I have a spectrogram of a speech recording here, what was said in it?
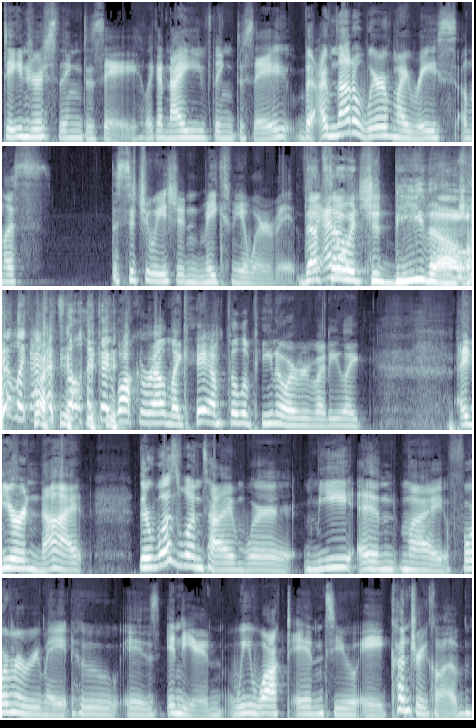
dangerous thing to say, like a naive thing to say. But I'm not aware of my race unless the situation makes me aware of it. That's Like, how it should be, though. Yeah, like I, it's not like I walk around like, "Hey, I'm Filipino," everybody. Like, and you're not. There was one time where me and my former roommate, who is Indian, we walked into a country club,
